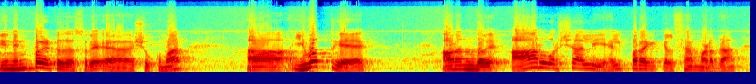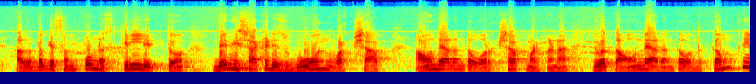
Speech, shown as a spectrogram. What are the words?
ನೀವು ನೆನಪು ಸುರೇ ಶಿವಕುಮಾರ್. ಇವತ್ತಿಗೆ ಅವನೊಂದು ಆರು ವರ್ಷ ಅಲ್ಲಿ ಹೆಲ್ಪರ್ ಆಗಿ ಕೆಲಸ ಮಾಡ್ದ. ಅದ್ರ ಬಗ್ಗೆ ಸಂಪೂರ್ಣ ಸ್ಕಿಲ್ ಇತ್ತು. ದೆನ್ ಈ ಸ್ಟಾರ್ಟೆಡ್ ಇಸ್ ಓನ್ ವರ್ಕ್ಶಾಪ್ ಅವನದೇ ಆದಂಥ ವರ್ಕ್ಶಾಪ್ ಮಾಡ್ಕೊಂಡ ಇವತ್ತು ಅವನದೇ ಆದಂಥ ಒಂದು ಕಂಪ್ನಿ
